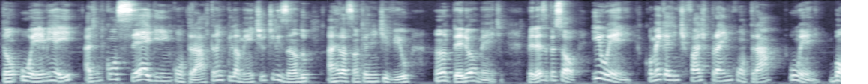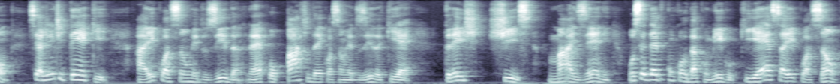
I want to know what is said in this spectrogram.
Então, o m aí a gente consegue encontrar tranquilamente utilizando a relação que a gente viu anteriormente. Beleza, pessoal? E o n? Como é que a gente faz para encontrar o n? Bom, se a gente tem aqui a equação reduzida, né, ou parte da equação reduzida, que é 3x mais n, você deve concordar comigo que essa equação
